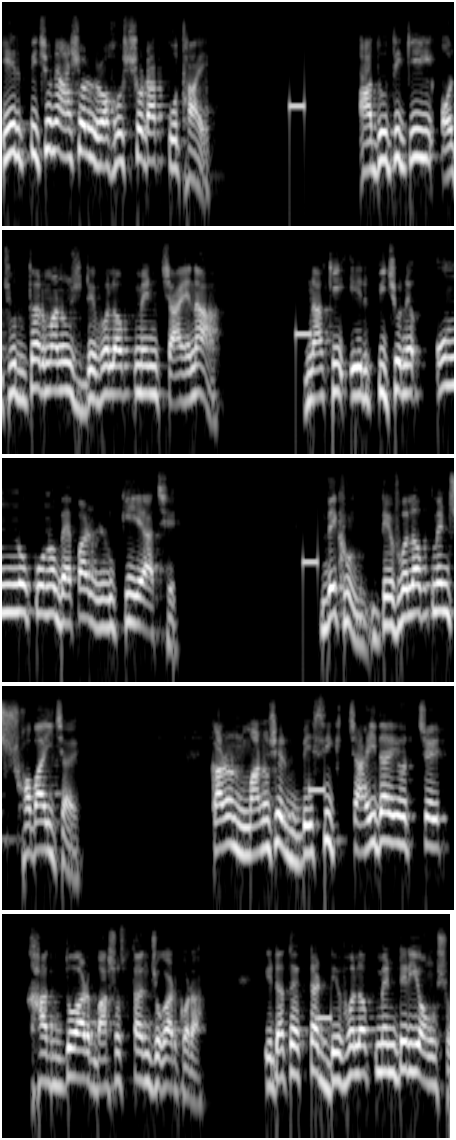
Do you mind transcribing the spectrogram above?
এর পিছনে আসল রহস্যটা কোথায়? আদতে কি অযোধ্যার মানুষ ডেভেলপমেন্ট চায় না? নাকি এর পিছনে অন্য কোনো ব্যাপার লুকিয়ে আছে? দেখুন ডেভেলপমেন্ট সবাই চায়। কারণ মানুষের বেসিক চাহিদাই হচ্ছে খাদ্য আর বাসস্থান জোগাড় করা। এটা তো একটা ডেভেলপমেন্টেরই অংশ।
